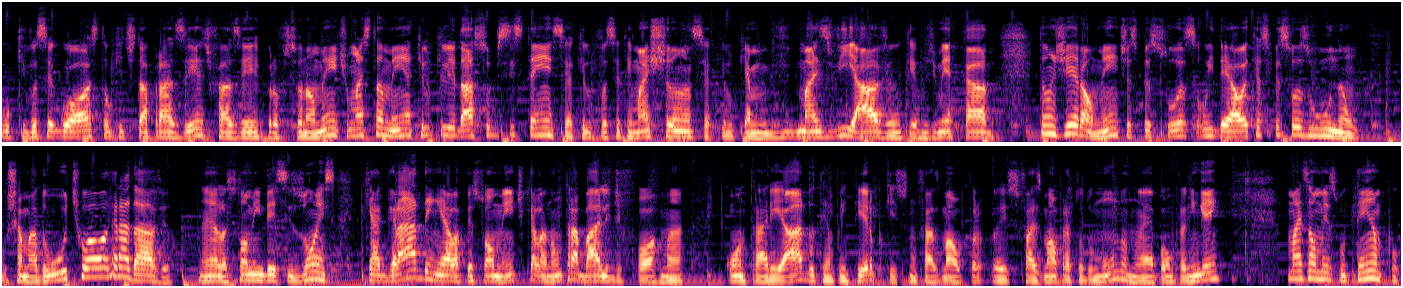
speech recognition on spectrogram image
o que você gosta, o que te dá prazer de fazer profissionalmente, mas também aquilo que lhe dá subsistência, aquilo que você tem mais chance, aquilo que é mais viável em termos de mercado. Então, geralmente, as pessoas, o ideal é que as pessoas unam o chamado útil ao agradável. Né? Elas tomem decisões que agradem ela pessoalmente, que ela não trabalhe de forma contrariada o tempo inteiro, porque isso não faz mal, isso faz mal para todo mundo, não é bom para ninguém mas ao mesmo tempo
